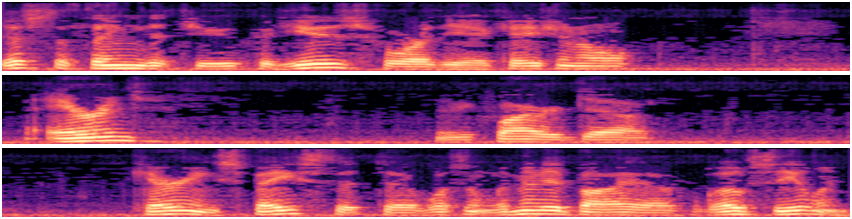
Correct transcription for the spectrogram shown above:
just the thing that you could use for the occasional errand. It required uh, carrying space that uh, wasn't limited by a low ceiling.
